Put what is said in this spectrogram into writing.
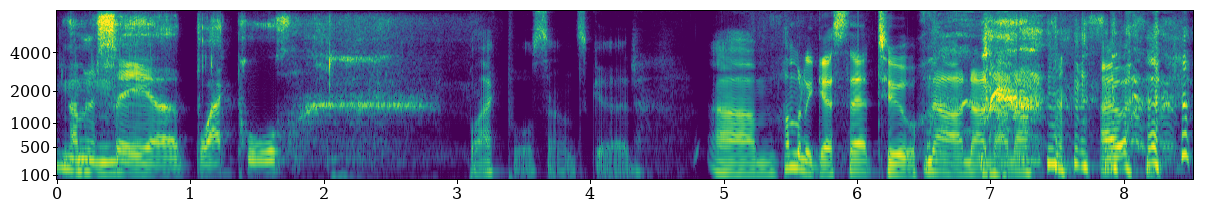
I'm gonna say uh, Blackpool. Blackpool sounds good. Um, I'm gonna guess that too. No, no, no, no. I,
